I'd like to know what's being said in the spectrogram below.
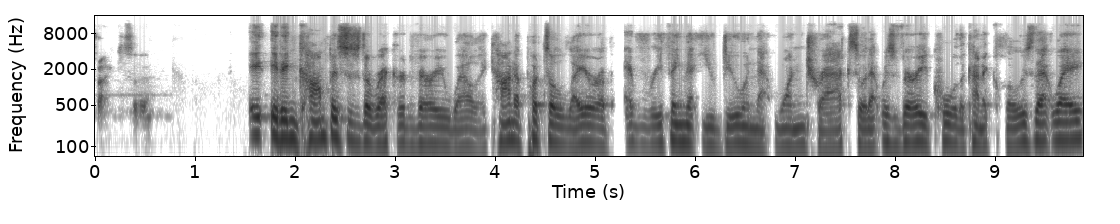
track. So it, it encompasses the record very well. It kind of puts a layer of everything that you do in that one track. So that was very cool to kind of close that way.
